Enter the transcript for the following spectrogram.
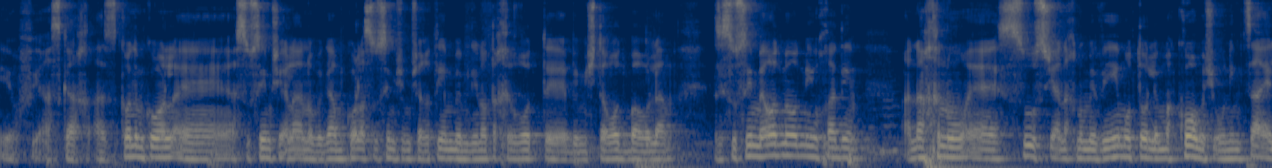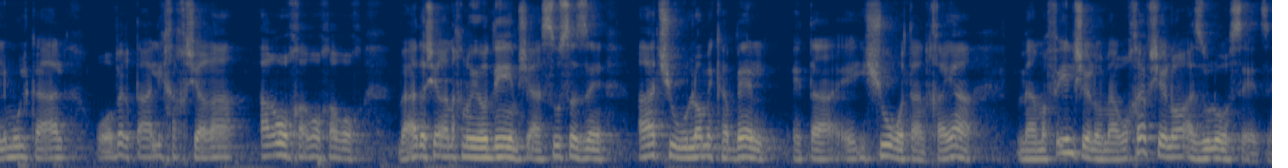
יופי, אז כך, אז קודם כל הסוסים שלנו וגם כל הסוסים שמשרתים במדינות אחרות במשטרות בעולם, זה סוסים מאוד מאוד מיוחדים. אנחנו סוס שאנחנו מביאים אותו למקום שהוא נמצא אל מול קהל, הוא עובר תהליך הכשרה ארוך ארוך ארוך ועד אשר אנחנו יודעים שהסוס הזה עד שהוא לא מקבל את האישור או את ההנחיה מהמפעיל שלו, מהרוכב שלו, אז הוא לא עושה את זה.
